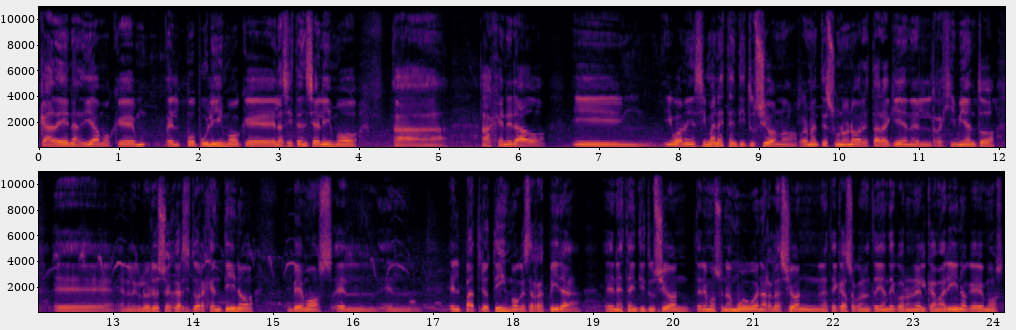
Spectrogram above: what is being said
cadenas, digamos, que el populismo, que el asistencialismo ha, generado. Y, bueno, y encima en esta institución, ¿no? Realmente es un honor estar aquí en el regimiento, eh, en el glorioso ejército argentino. Vemos el el patriotismo que se respira en esta institución. Tenemos una muy buena relación, en este caso con el teniente coronel Camarino, que hemos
